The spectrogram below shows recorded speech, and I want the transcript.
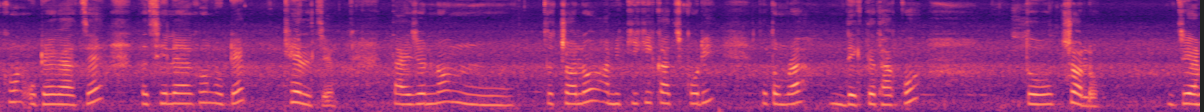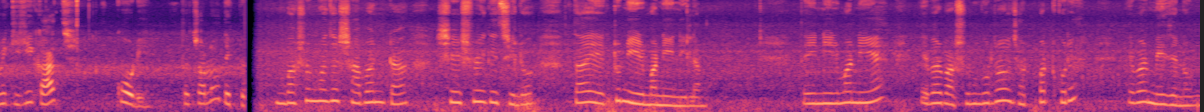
এখন উঠে গেছে। তা ছেলে এখন উঠে খেলছে। তাই জন্য তো চলো আমি কি কি কাজ করি, তো তোমরা দেখতে থাকো। তো চলো, যে আমি কি কি কাজ করি, তো চলো দেখতে বাসন মাজার সাবানটা শেষ হয়ে গেছিল, তাই একটু নির্মা নিয়ে নিলাম। তো এই নির্মা নিয়ে এবার বাসনগুলো ঝটপট করে এবার মেজে নেব।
